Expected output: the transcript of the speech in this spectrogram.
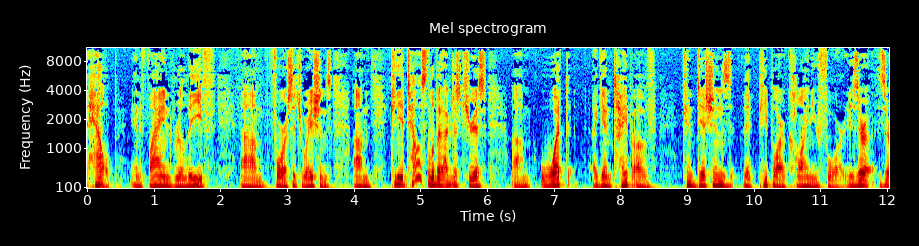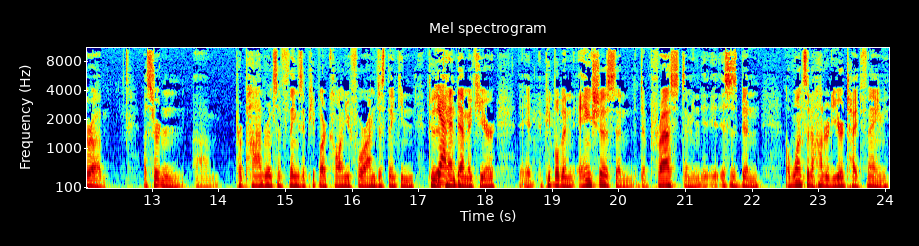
help and find relief um, for situations. Um, can you tell us a little bit? I'm just curious, um, what again type of conditions that people are calling you for? Is there is there a, a certain um, preponderance of things that people are calling you for. I'm just thinking through the pandemic here, it, people have been anxious and depressed. I mean, it, this has been a once in a hundred year type thing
